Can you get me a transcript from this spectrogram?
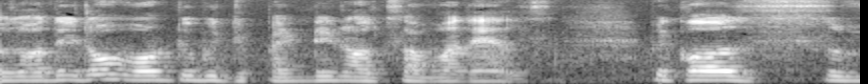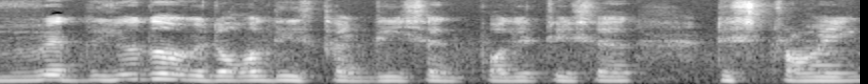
us or they don't want to be dependent on someone else. Because with you know with all these conditions politicians destroying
